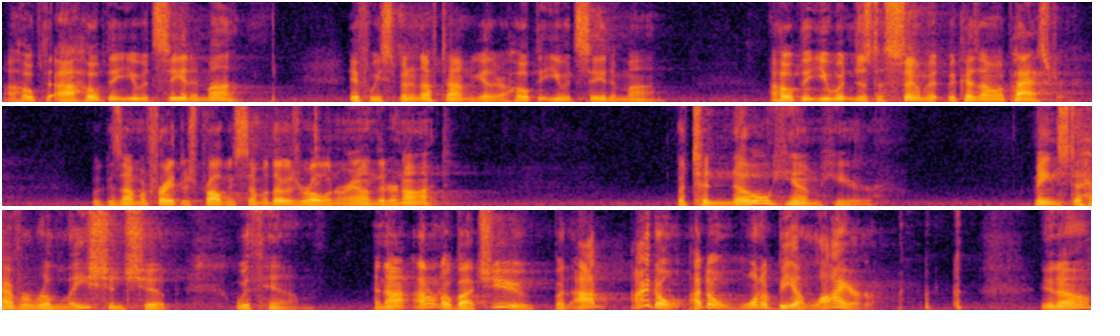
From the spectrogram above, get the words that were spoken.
I hope that, I hope that you would see it in mine. if we spend enough time together. I hope that you would see it in mine. I hope that you wouldn't just assume it because I'm a pastor, because I'm afraid there's probably some of those rolling around that are not. But to know Him here means to have a relationship with Him. And I, I don't know about you, but I, I don't, I don't want to be a liar. you know?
